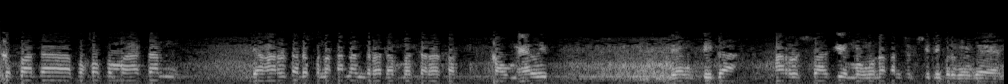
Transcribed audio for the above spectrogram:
kepada pokok pembahasan yang harus ada penekanan terhadap masyarakat kaum elit yang tidak harus lagi menggunakan subsidi ber-BBM.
